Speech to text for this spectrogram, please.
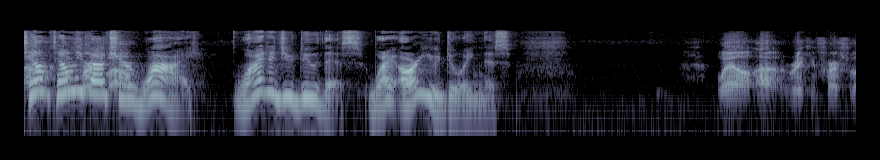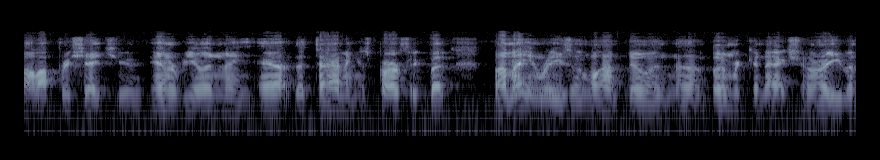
Tell, uh, tell well, me about all, your why. Why did you do this? Why are you doing this? Well, uh, Ricky, first of all, I appreciate you interviewing me. Uh, the timing is perfect. But my main reason why I'm doing Boomer Connection, or even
